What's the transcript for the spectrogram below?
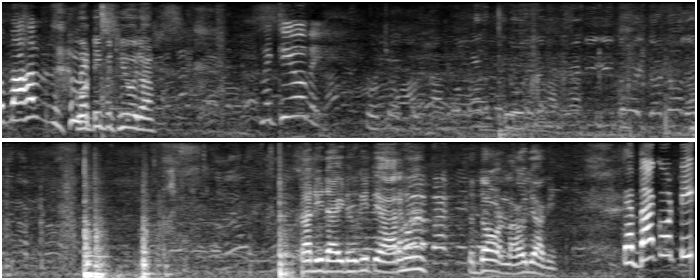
ਕੋਟੀ ਪਿੱਛੇ ਹੋ ਜਾ। ਮਿੱਠੀ ਹੋਵੇ। ਸਾਡੀ ਡਾਈਟ ਹੋ ਗਈ ਤਿਆਰ ਹੁਣ ਤੇ ਦੌੜ ਲਾਓ ਜਾ ਕੇ। ਕਿੱਦਾਂ ਕੋਟੀ।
